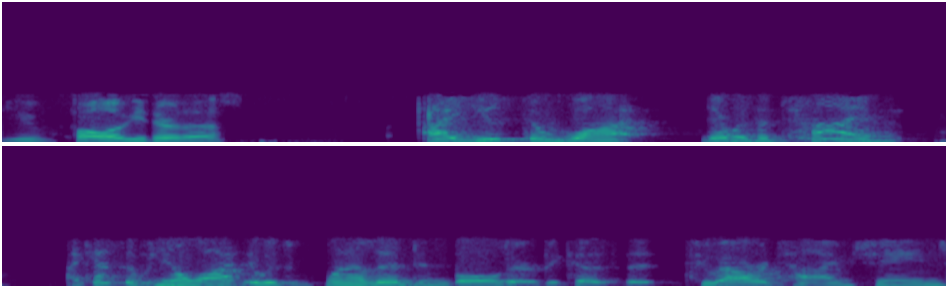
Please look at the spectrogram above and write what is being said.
You follow either of those? I used to watch. There was a time. I guess it, you know what? It was when I lived in Boulder because the two-hour time change.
